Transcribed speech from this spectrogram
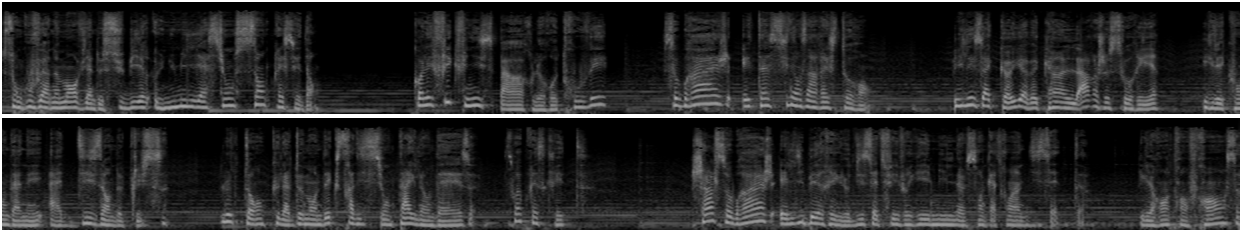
Son gouvernement vient de subir une humiliation sans précédent. Quand les flics finissent par le retrouver, Sobrage est assis dans un restaurant. Il les accueille avec un large sourire. Il est condamné à 10 ans de plus le temps que la demande d'extradition thaïlandaise soit prescrite. Charles Sobrage est libéré le 17 février 1997. Il rentre en France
